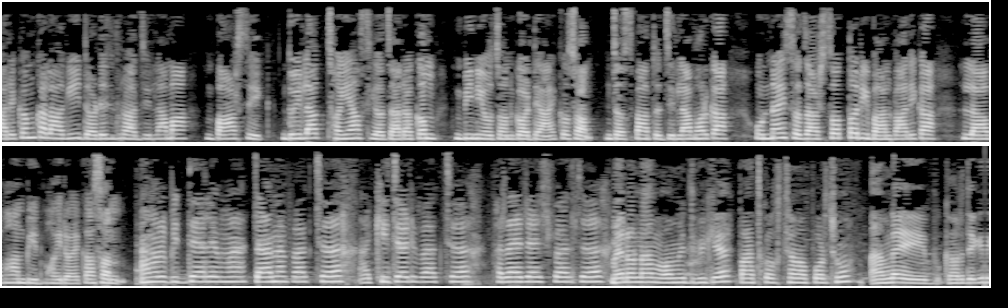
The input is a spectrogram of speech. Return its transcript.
कार्यक्रमका लागि डडेलधुरा जिल्लामा वार्षिक दुई लाख छयासी हजार रकम विनियोजन गर्दै आएको छ जसबाट जिल्लाभरका उन्नाइस हजार सत्तरी बाल बालिका लाभान्वित भइरहेका छन्। हाम्रो विद्यालयमा चाना पाक्छ खिचडी पाक्छ फ्राइड राइस पाक्छ मेरो नाम अमित विके पाँच कक्षामा पढ्छु। हामीलाई घरदेखि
